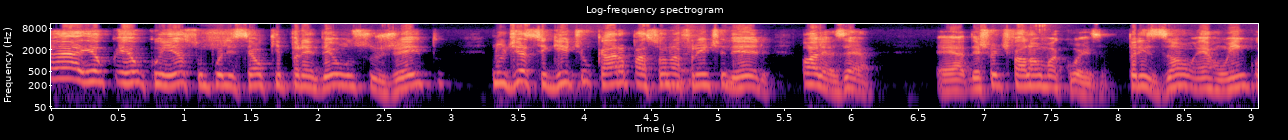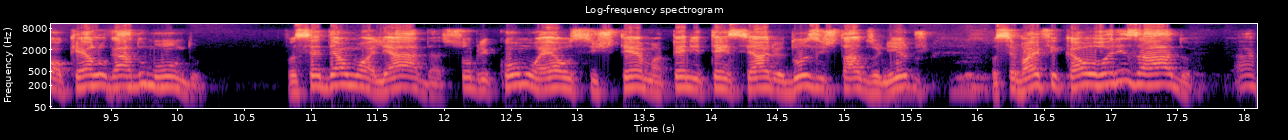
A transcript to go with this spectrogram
É, eu, eu conheço um policial que prendeu um sujeito, no dia seguinte o cara passou na frente dele. Olha, Zé, é, deixa eu te falar uma coisa: prisão é ruim em qualquer lugar do mundo. Você der uma olhada sobre como é o sistema penitenciário dos Estados Unidos, você vai ficar horrorizado. Tá?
